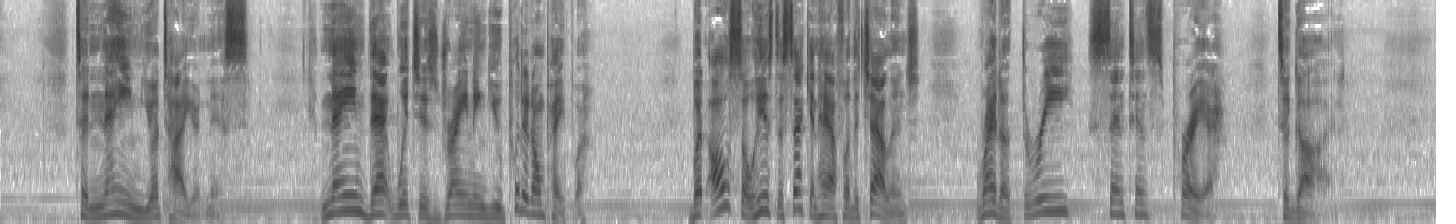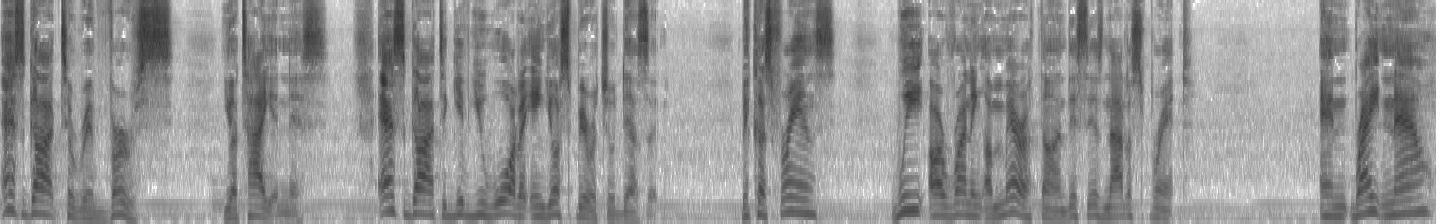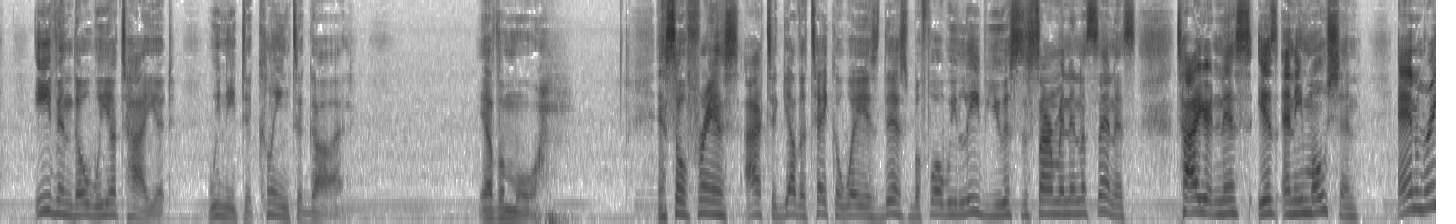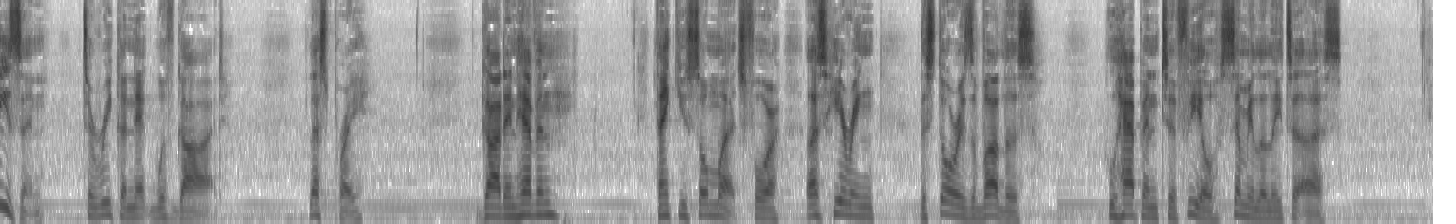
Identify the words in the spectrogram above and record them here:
to name your tiredness. Name that which is draining you. Put it on paper. But also, here's the second half of the challenge write a three sentence prayer to God. Ask God to reverse your tiredness. Ask God to give you water in your spiritual desert. Because, friends, we are running a marathon. This is not a sprint. And right now, even though we are tired, we need to cling to God evermore. And so, friends, our together takeaway is this before we leave you, it's the sermon in a sentence. Tiredness is an emotion and reason to reconnect with God. Let's pray. God in heaven, thank you so much for us hearing the stories of others who happen to feel similarly to us.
